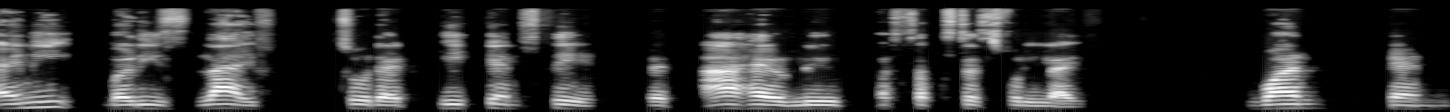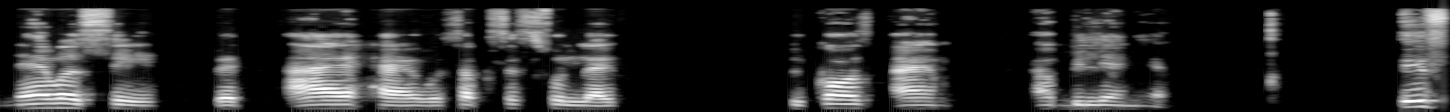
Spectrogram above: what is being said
anybody's life so that he can say that I have lived a successful life. One can never say that I have a successful life because I am a billionaire. If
